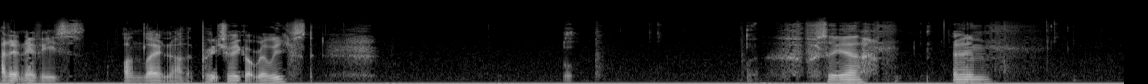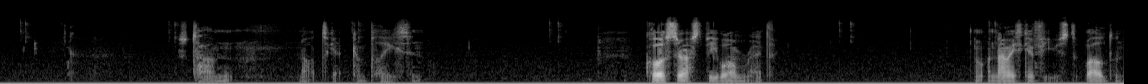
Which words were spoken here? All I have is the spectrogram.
I don't know if he's on loan now. I'm pretty sure he got released. So yeah, um, just time get complacent. Of course there has to be one red. Oh, now he's confused. Well done.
